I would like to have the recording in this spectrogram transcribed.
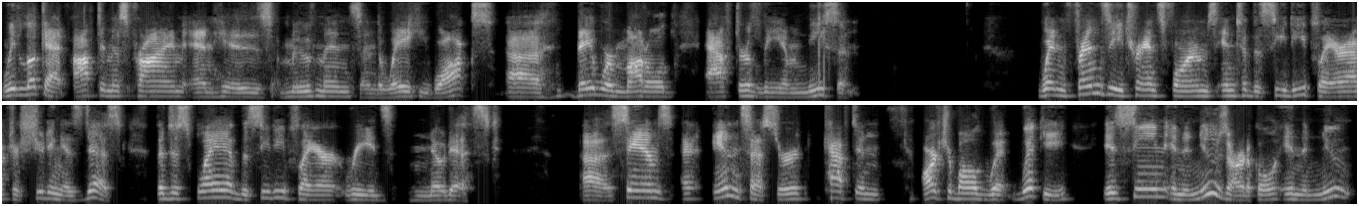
we look at Optimus Prime and his movements and the way he walks, uh, they were modeled after Liam Neeson. When Frenzy transforms into the CD player after shooting his disc, the display of the CD player reads no disc. Uh, Sam's ancestor, Captain Archibald Witwicky, is seen in a news article in the new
